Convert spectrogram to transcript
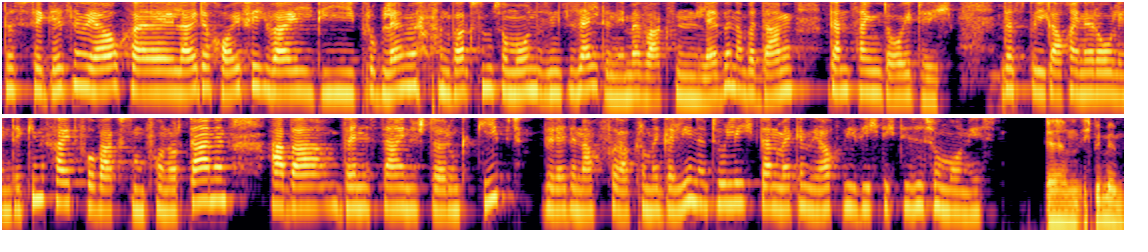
Das vergessen wir auch äh, leider häufig, weil die Probleme von Wachstumshormonen sind selten im Erwachsenenleben, aber dann ganz eindeutig. Das spielt auch eine Rolle in der Kindheit vor Wachstum von Organen, aber wenn es da eine Störung gibt, wir reden auch für Akromegalie natürlich, dann merken wir auch, wie wichtig dieses Hormon ist. Ähm, ich bin mir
